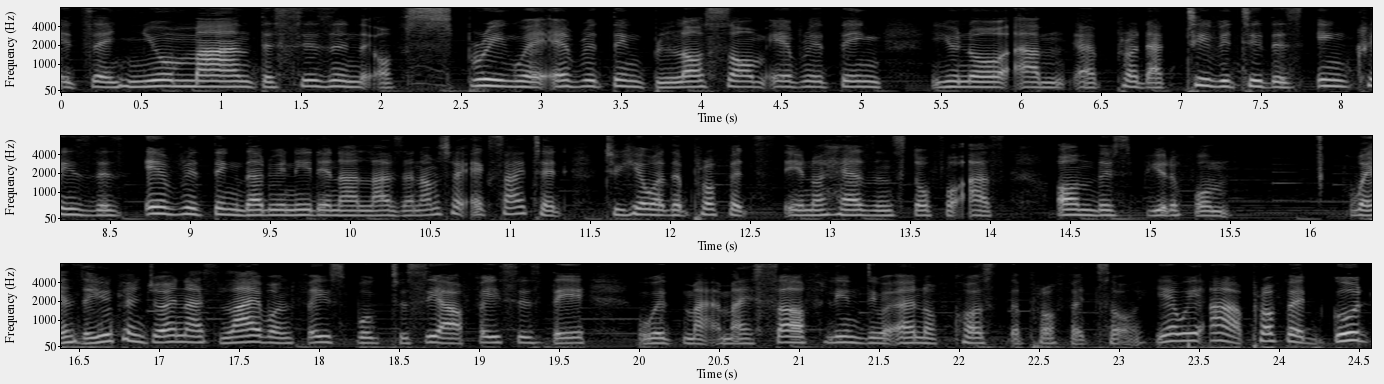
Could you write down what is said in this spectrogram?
It's a new month, the season of spring where everything blossom, everything, you know, um, uh, productivity, there's increase, there's everything that we need in our lives. And I'm so excited to hear what the prophet, you know, has in store for us on this beautiful Wednesday. You can join us live on Facebook to see our faces there with my, myself, Lindy, and of course the prophet. So here we are. Prophet, good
